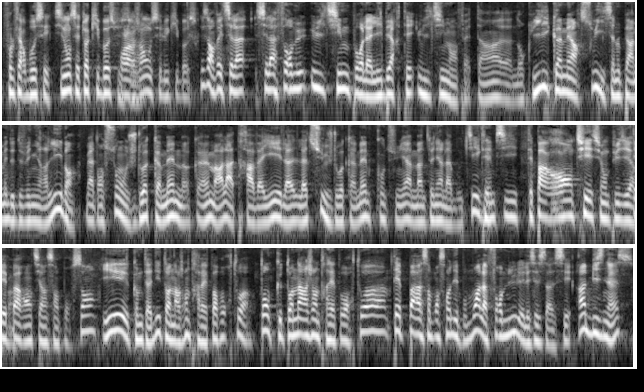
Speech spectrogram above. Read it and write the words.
faut le faire bosser. Sinon, c'est toi qui bosses pour l'argent ou c'est lui qui bosse. Ça, en fait, c'est la, c'est la formule ultime pour la liberté ultime, en fait. hein. Donc, l'e-commerce, oui, ça nous permet de devenir libre, mais attention, je dois quand même, quand même, voilà, travailler là, là-dessus. Je dois quand même continuer à maintenir la boutique, même si T'es pas rentier, si on peut dire. t'es pas rentier à 100%. Et comme tu as dit, ton argent ne travaille pas pour toi. Tant que ton argent ne travaille pas pour toi, t'es pas à 100% libre. Pour moi, la formule, elle est ça. C'est un business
